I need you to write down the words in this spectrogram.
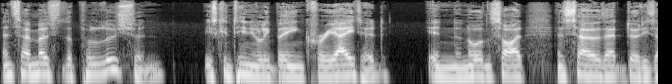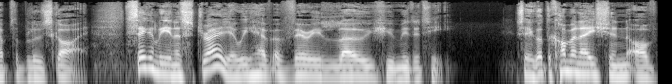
and so most of the pollution is continually being created in the northern side, and so that dirties up the blue sky. Secondly, in Australia, we have a very low humidity. So you've got the combination of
